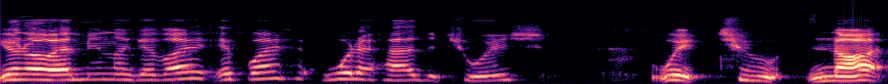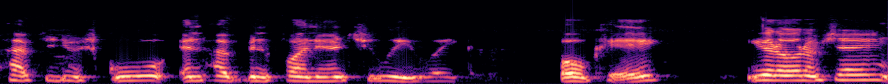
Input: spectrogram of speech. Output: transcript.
You know, I mean, like if I if I would have had the choice with to not have to do school and have been financially like okay, you know what I'm saying?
